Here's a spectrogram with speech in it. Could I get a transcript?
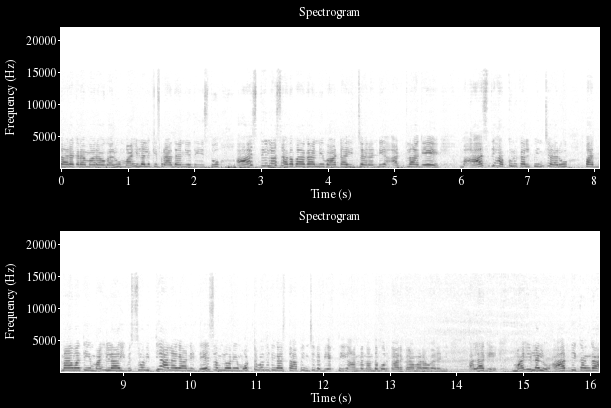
తారక రామారావు గారు మహిళలకి ప్రాధాన్యత ఇస్తూ ఆస్తిలో సగభాగాన్ని వాటా ఇచ్చారండి. అట్లాగే ఆస్తి హక్కును కల్పించారు. పద్మావతి మహిళా విశ్వవిద్యాలయాన్ని దేశంలోనే మొట్టమొదటిగా స్థాపించిన వ్యక్తి అన్న నందమూరి తారక రామారావు గారండి. అలాగే మహిళలు ఆర్థికంగా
